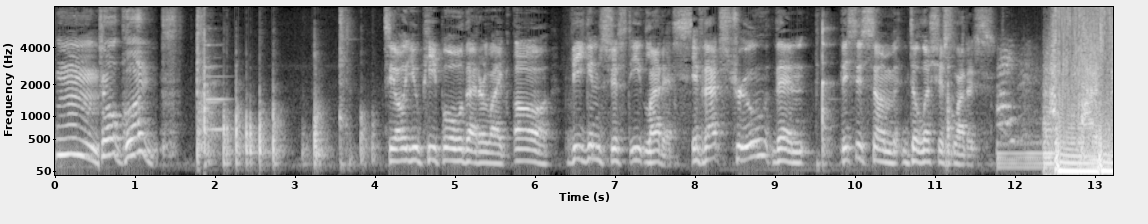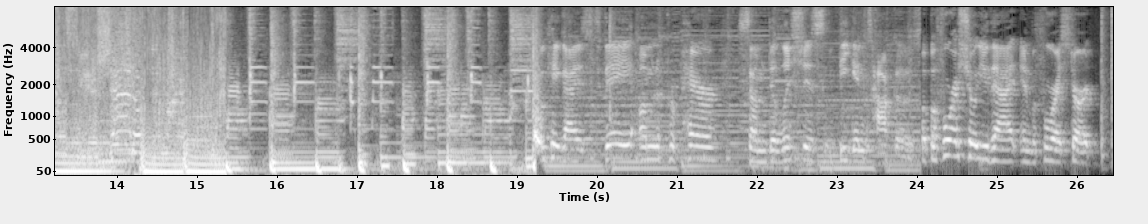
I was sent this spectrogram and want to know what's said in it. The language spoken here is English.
Mmm, so good. See all you people that are like, oh, vegans just eat lettuce. If that's true, then this is some delicious lettuce. Okay guys, today I'm gonna prepare some delicious vegan tacos. But before I show you that and before I start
